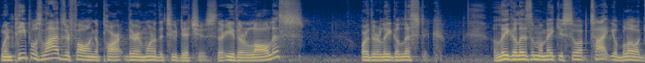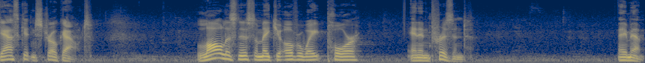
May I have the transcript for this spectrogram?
When people's lives are falling apart, they're in one of the two ditches. They're either lawless or they're legalistic. Legalism will make you so uptight you'll blow a gasket and stroke out. Lawlessness will make you overweight, poor, and imprisoned. Amen.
